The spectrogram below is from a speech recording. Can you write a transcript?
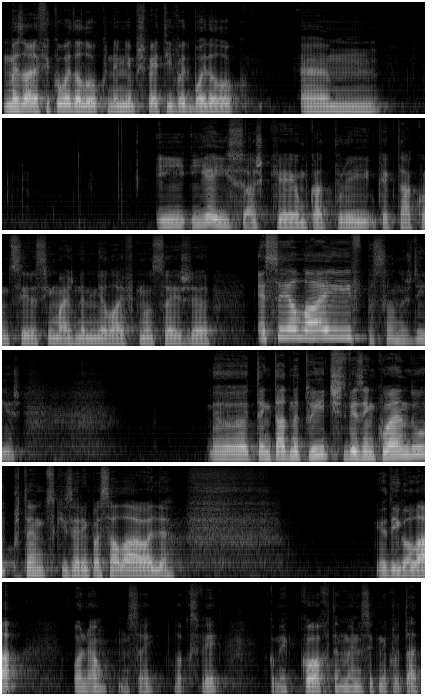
mas olha, ficou da louco, na minha perspectiva de boi da louco. Um, e, e, é isso, acho que é um bocado por aí. O que é que está a acontecer assim mais na minha live que não seja essa é a live, passando os dias. Uh, tenho estado na Twitch de vez em quando, portanto, se quiserem passar lá, olha, eu digo olá, ou não, não sei, logo se vê. Como é que corre, também não sei como é que vou estar,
